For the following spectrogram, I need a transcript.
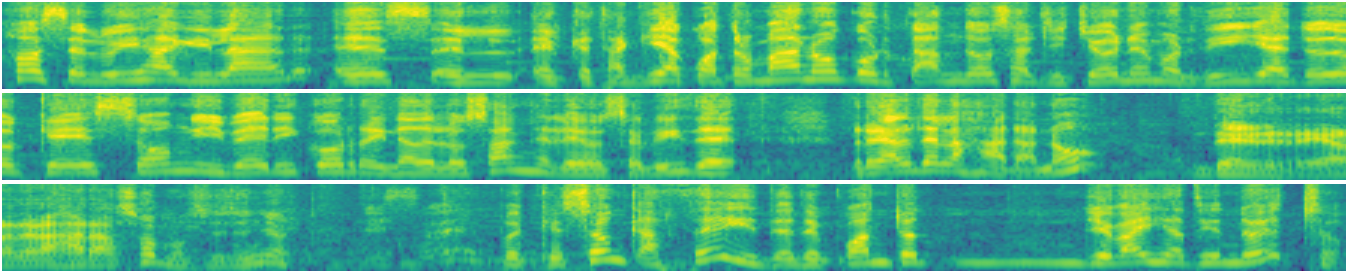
José Luis Aguilar es el, el que está aquí a cuatro manos cortando salchichones, mordillas y todo, que son ibéricos Reina de Los Ángeles, José Luis, de Real de la Jara, ¿no? Del Real de la Jara somos, sí señor. Pues que son, ¿qué hacéis? ¿Desde cuánto lleváis haciendo esto?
